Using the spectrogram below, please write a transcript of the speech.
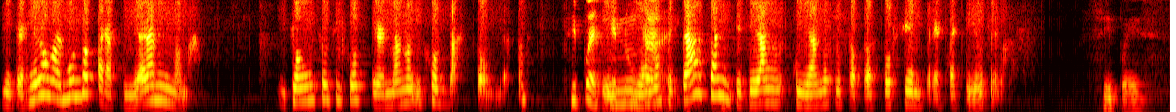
me trajeron al mundo para cuidar a mi mamá. Y son esos hijos, hermanos, hijos bastón, ¿verdad? Sí, pues, que, nunca... Ya no se casan y se quedan cuidando a sus papás por siempre hasta que ellos se van. Sí, pues,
